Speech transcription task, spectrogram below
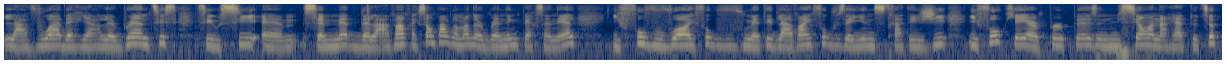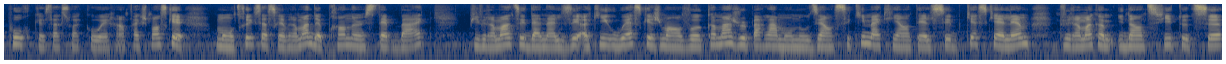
la voix derrière le brand. C'est aussi euh, se mettre de l'avant. Fait si on parle vraiment d'un branding personnel, il faut vous voir, il faut que vous vous mettez de l'avant, il faut que vous ayez une stratégie, il faut qu'il y ait un purpose, une mission en arrière de tout ça pour que ça soit cohérent. Fait je pense que mon truc, ça serait vraiment de prendre un step back puis vraiment, tu sais, d'analyser, OK, où est-ce que je m'en vais, comment je veux parler à mon audience, c'est qui ma clientèle cible, qu'est-ce qu'elle aime, puis vraiment comme identifier tout ça,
